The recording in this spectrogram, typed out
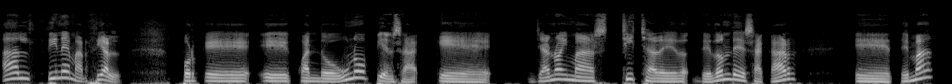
al cine marcial. Porque eh, cuando uno piensa que ya no hay más chicha de, dónde sacar eh, tema,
